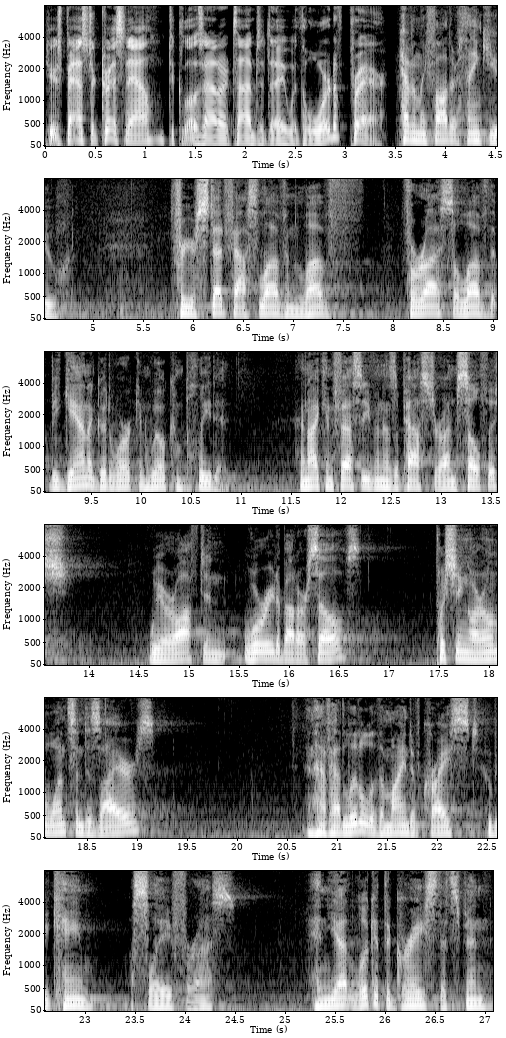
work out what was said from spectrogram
Here's Pastor Chris now to close out our time today with a word of prayer. Heavenly Father, thank you for your steadfast love and love for us a love that began a good work and will complete it. And I confess, even as a pastor, I'm selfish. We are often worried about ourselves, pushing our own wants and desires, and have had little of the mind of Christ who became a slave for us. And yet, look at the grace that's been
